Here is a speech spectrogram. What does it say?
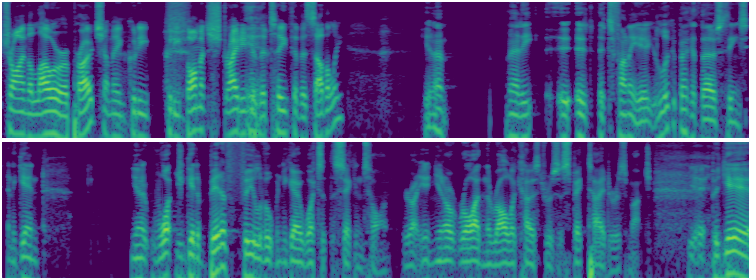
trying the lower approach. I mean, could he could he bomb it straight into Yeah. the teeth of a southerly? You know, Matty, it, it, it's funny. You look back at those things, and again, you know what you get a better feel of it when you go watch it the second time, right? And you're not riding the roller coaster as a spectator as much. Yeah. But yeah,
